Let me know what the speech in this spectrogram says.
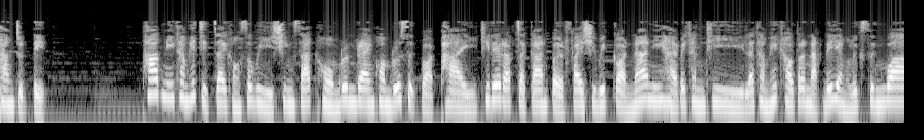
ทางจุดติด ภาพนี้ทำให้จิตใจของสวีชิงซัดโหมรุนแรงความรู้สึกปลอดภัย ที่ได้รับจากการเปิดไฟชีวิตก่อนหน้านี้หายไปทันที และทำให้เขาตระหนักได้อย่างลึกซึ้งว่า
